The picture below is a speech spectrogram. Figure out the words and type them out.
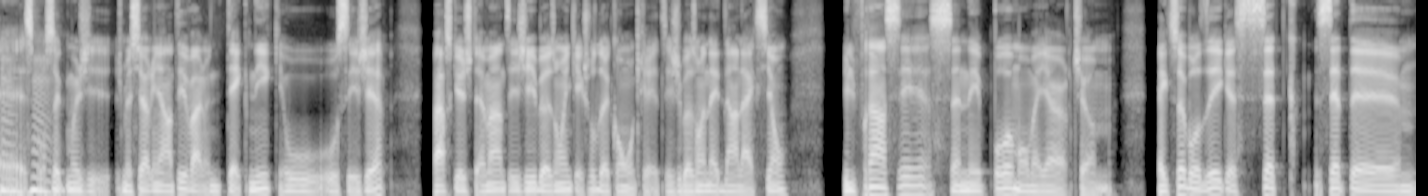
Euh, C'est Mhm. pour ça que moi, j'ai- je me suis orienté vers une technique au, au cégep parce que justement, tu sais, j'ai besoin de quelque chose de concret. tu sais, J'ai besoin d'être dans l'action. Puis le français, ce n'est pas mon meilleur chum. Fait que ça pour dire que cette, cette, euh,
